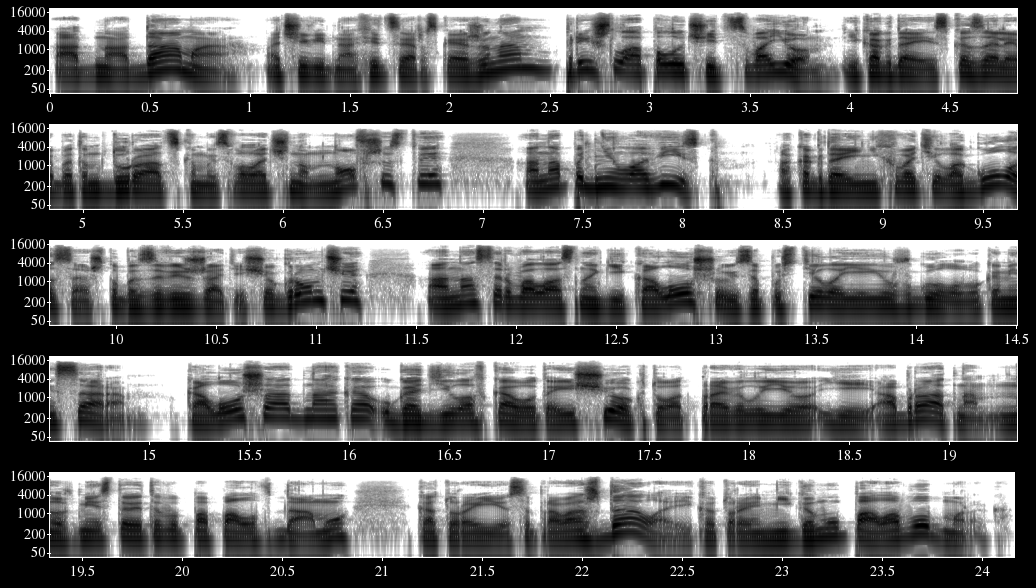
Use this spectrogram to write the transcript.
Одна дама, очевидно офицерская жена, пришла получить свое, и когда ей сказали об этом дурацком и сволочном новшестве, она подняла виск, А когда ей не хватило голоса, чтобы завизжать еще громче, она сорвала с ноги калошу и запустила ею в голову комиссара. Калоша, однако, угодила в кого-то еще, кто отправил ее ей обратно, но вместо этого попал в даму, которая ее сопровождала и которая мигом упала в обморок.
